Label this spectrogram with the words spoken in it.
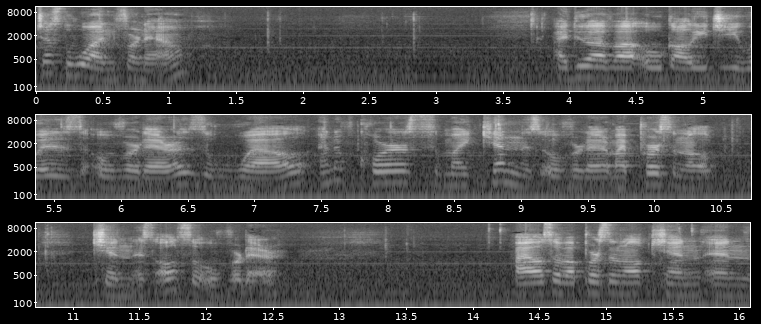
just one for now I do have a Oh Golly Gee Whiz over there as well. And of course, my kin is over there. My personal kin is also over there. I also have a personal kin in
